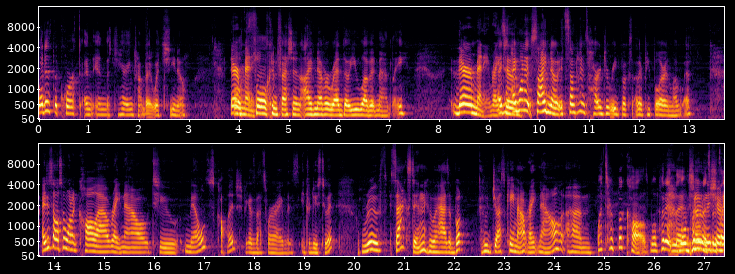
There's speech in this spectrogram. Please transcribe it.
What is the quirk in, in the hearing trumpet, which, you know, There are full, many. Full confession, I've never read, though you love it madly. There are many, right? I, just, So- I want to, side note, it's sometimes hard to read books other people are in love with. I just also want to call out right now to Mills College because that's where I was introduced to it. Ruth Saxton, who has a book who just came out right now. Um, What's her book called? We'll put it in the We'll put show it in notes, the show it's,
